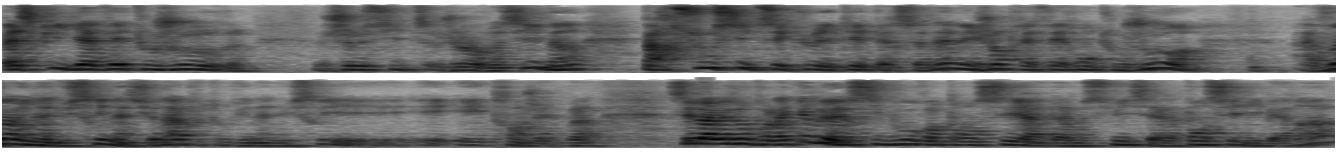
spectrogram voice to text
Parce qu'il y avait toujours, je, cite, je le recite, hein, par souci de sécurité personnelle, les gens préférant toujours avoir une industrie nationale plutôt qu'une industrie étrangère. Voilà. C'est la raison pour laquelle, si vous repensez à Adam Smith et à la pensée libérale,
